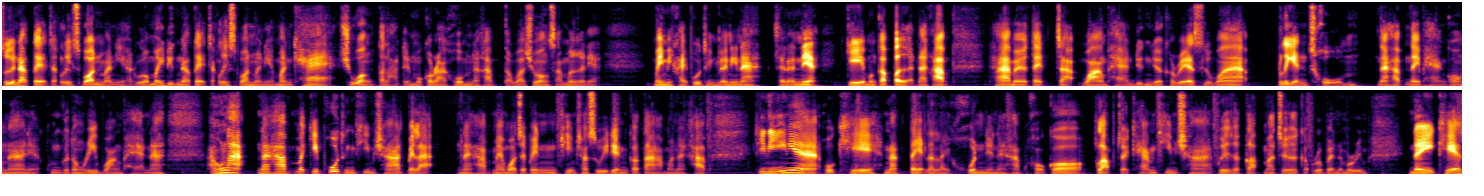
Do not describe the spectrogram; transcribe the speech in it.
ซื้อนักเตะจากลิสบอนมาเนี่ยหรือว่าไม่ดึงนักเตะจากลิสบอนมาเนี่ยมันแค่ช่วงตลาดเดือนมกราคมนะครับแต่ว่าช่วงซัมเมอร์เนี่ยไม่มีใครพูดถึงเรื่องนี้นะ ฉะนั้นเนี่ยเกมมันก็เปิดนะครับ ถ้าแมนเต็ดจะวางแผนดึงยเคเรสหรือว่าเปลี่ยนโฉมนะครับในแผงกองหน้าเนี่ยคุณก็ต้องรีบวางแผนนะ เอาละนะครับเมื่อกี้พูดถึงทีมชาติไปละ นะครับแม้ว่าจะเป็นทีมชาติสวีเดนก็ตามนะครับ ทีนี้เนี่ยโอเคนักเตะหลาย ๆ คนเนี่ยนะครับเขาก็กลับจากแคมป์ทีมชาติ เพื่อจะกลับมาเจอกับโรเบนอมริม ในเคส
